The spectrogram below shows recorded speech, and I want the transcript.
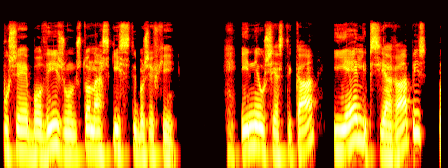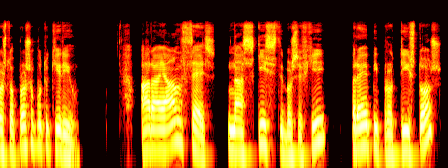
που σε εμποδίζουν στο να ασκήσεις την προσευχή. Είναι ουσιαστικά η έλλειψη αγάπης προς το πρόσωπο του Κυρίου. Άρα εάν θες να ασκήσεις την προσευχή, πρέπει πρωτίστως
